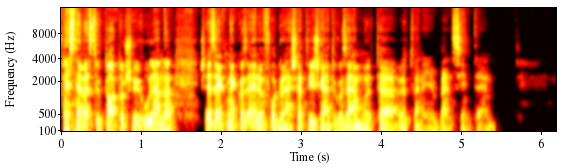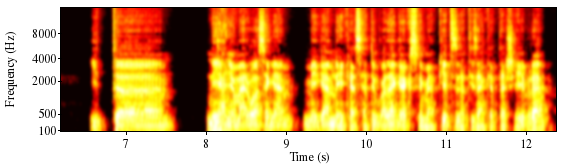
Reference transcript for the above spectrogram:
Ezt neveztük tartós hőhullámnak, és ezeknek az előfordulását vizsgáltuk az elmúlt 50 évben szintén. Itt néhányan már valószínűleg még emlékezhetünk a legextrémebb 2012-es évre,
